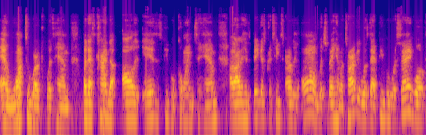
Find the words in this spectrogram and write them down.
and want to work with him. But that's kind of all it is, is people going to him. A lot of his biggest critiques early on, which made him a target, was that people were saying, Well,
